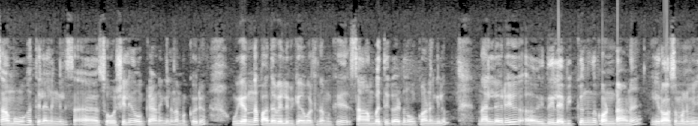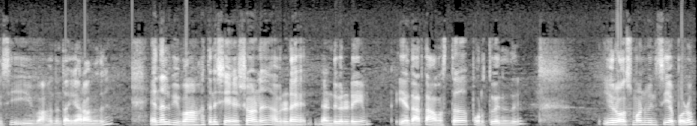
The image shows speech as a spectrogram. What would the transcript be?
സമൂഹത്തിൽ അല്ലെങ്കിൽ സോഷ്യലി നോക്കുകയാണെങ്കിൽ നമുക്കൊരു ഉയർന്ന പദവി ലഭിക്കും. അതുപോലെ നമുക്ക് സാമ്പത്തികമായിട്ട് നോക്കുകയാണെങ്കിലും നല്ലൊരു ഇത് ലഭിക്കുന്നത് കൊണ്ടാണ് ഈ റോസമോൺ വിൻസി ഈ വിവാഹത്തിന് തയ്യാറാവുന്നത്. എന്നാൽ വിവാഹത്തിന് ശേഷമാണ് അവരുടെ രണ്ടുപേരുടെയും യഥാർത്ഥ അവസ്ഥ പുറത്തു വരുന്നത്. ഈ റോസ്മോൺ വിൻസി എപ്പോഴും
